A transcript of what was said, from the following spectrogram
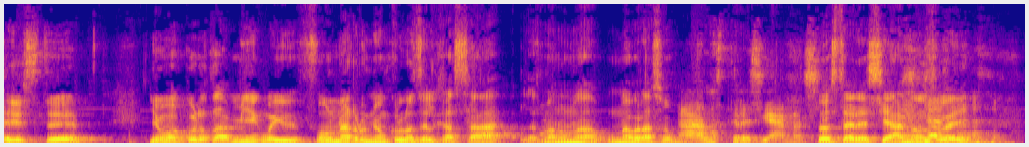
Este, yo me acuerdo también, güey, fue una reunión con los del Hazá. Les mando una- un abrazo. Ah, los teresianos. Los teresianos, güey.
